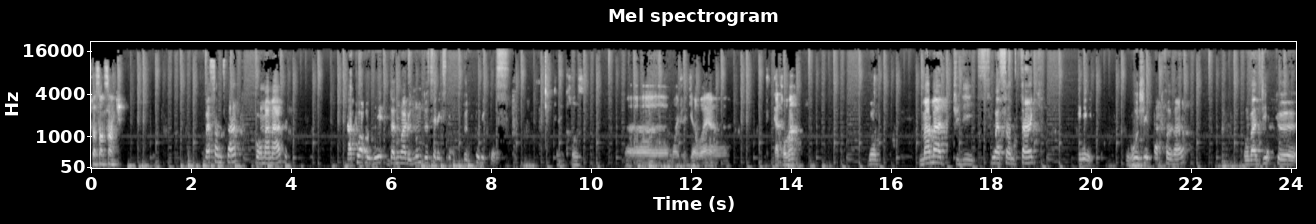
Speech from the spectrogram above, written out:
Soixante-cinq. 65 pour Mamad. À toi, Roger, donne-moi le nombre de sélections de Tony Kroos. Tony Kroos euh, Moi, je vais dire, ouais, euh, 80. Donc, Mamad, tu dis 65 et Roger 80. On va dire que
